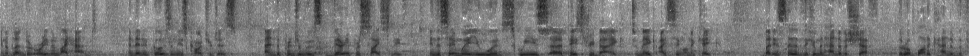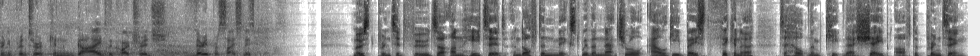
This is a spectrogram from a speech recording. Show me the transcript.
in a blender or even by hand. And then it goes in these cartridges, and the printer moves very precisely, in the same way you would squeeze a pastry bag to make icing on a cake. But instead of the human hand of a chef, the robotic hand of the 3D printer can guide the cartridge very precisely. Most printed foods are unheated and often mixed with a natural algae based thickener to help them keep their shape after printing.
